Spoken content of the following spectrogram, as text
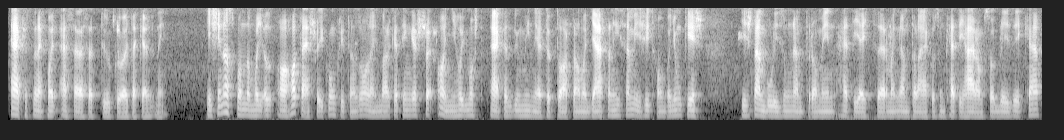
elkezdenek majd eszeveszettül költekezni. És én azt mondom, hogy a hatásai konkrétan az online marketingesre annyi, hogy most elkezdünk minél több tartalmat gyártani, hiszen mi is itthon vagyunk, és, és nem bulizunk, nem tudom én, heti egyszer, meg nem találkozunk heti háromszor blézékkel.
